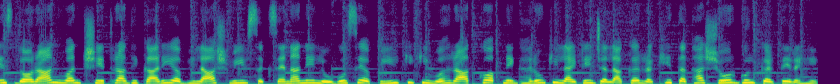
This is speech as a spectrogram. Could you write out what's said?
इस दौरान वन क्षेत्राधिकारी अभिलाष वीर सक्सेना ने लोगों से अपील की कि वह रात को अपने घरों की लाइटें जलाकर रखें तथा शोरगुल करते रहें।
